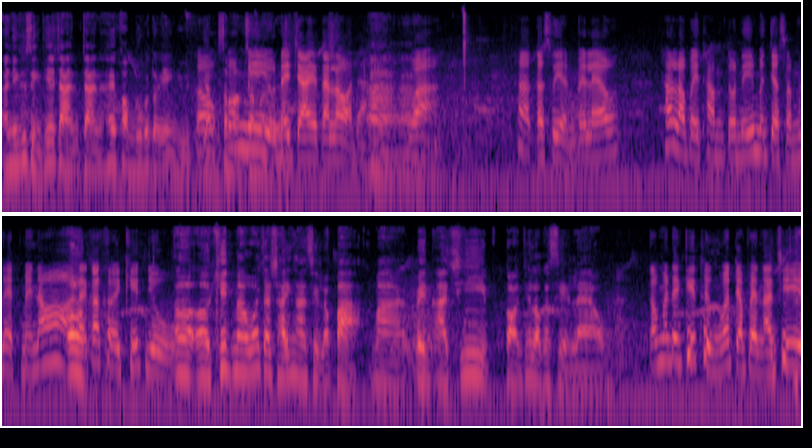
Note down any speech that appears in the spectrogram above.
อันนี้คือสิ่งที่อาจารย์อาจารย์ให้ความรู้กับตัวเองอยู่ก็อย่างสก็ม่ำเสมีมอออยู่ในใจตลอดอะค่ะอ่าอ่าว่า ถ้าเกษียณไปแล้ว ถ้าเราไปทำตัวนี้มันจะสำเร็จไหมนอเอออ อะไรก็เคยคิดอยู่ เออเออคิดมาว่าจะใช้งานศิลปะมาเป็นอาชีพตอนที่เราเกษียณแล้ว ก็ไม่ได้คิดถึงว่าจะเป็นอาชีพ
